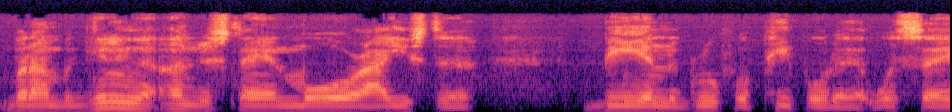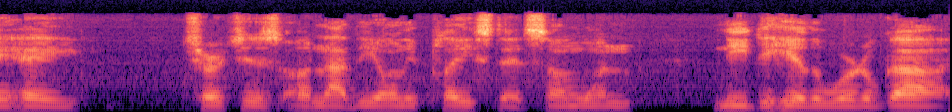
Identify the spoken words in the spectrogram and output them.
But I'm beginning to understand more. I used to be in the group of people that would say, hey, churches are not the only place that someone need to hear the word of God.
